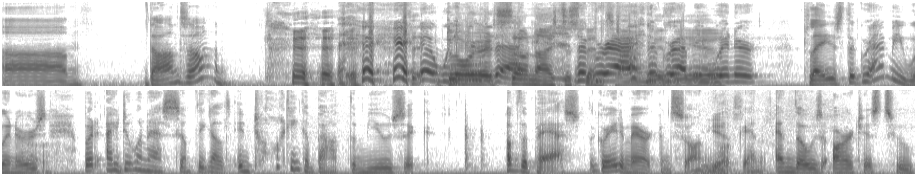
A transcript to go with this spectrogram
um, Don's on. Gloria, it's so nice to the spend time the with Grammy you. Oh. winner plays the Grammy winners. But I do want to ask something else. In talking about the music of the past, the Great American Songbook, Yes. and, and those artists who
